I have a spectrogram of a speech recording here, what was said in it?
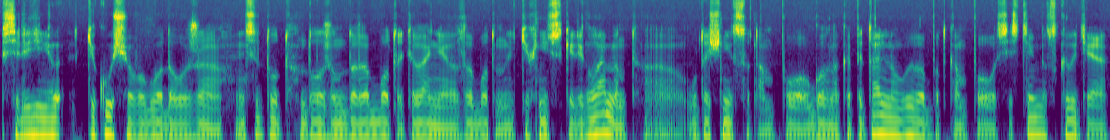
в середине текущего года уже институт должен доработать ранее разработанный технический регламент, уточниться там по горно-капитальным выработкам, по системе вскрытия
